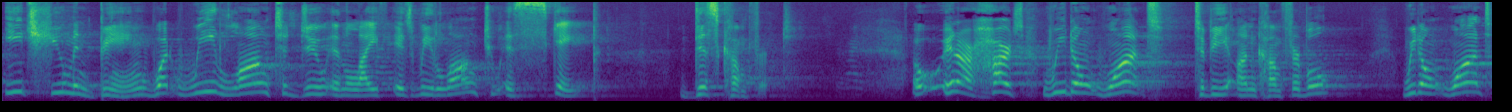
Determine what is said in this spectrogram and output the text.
each human being, what we long to do in life is we long to escape discomfort. Oh, in our hearts, we don't want to be uncomfortable. We don't want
